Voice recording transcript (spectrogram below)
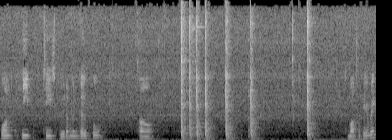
One heap teaspoon I'm going to go for of tomato puree.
